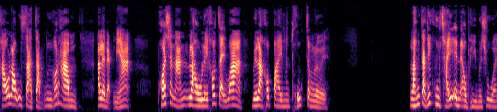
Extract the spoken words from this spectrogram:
เขาเราอุตส่าห์จับมือเขาทำอะไรแบบเนี้ยเพราะฉะนั้นเราเลยเข้าใจว่าเวลาเขาไปมันทุกข์จังเลย หลังจากที่ครูใช้ NLP มาช่วย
